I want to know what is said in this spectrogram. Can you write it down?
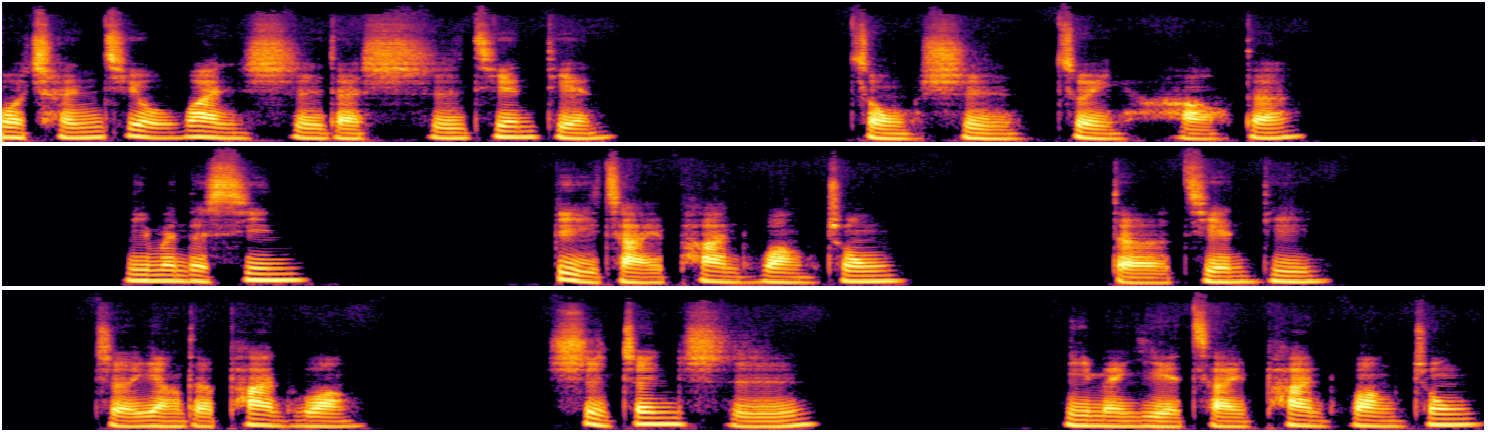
我成就万事的时间点总是最好的。你们的心必在盼望中的坚立，这样的盼望是真实。你们也在盼望中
